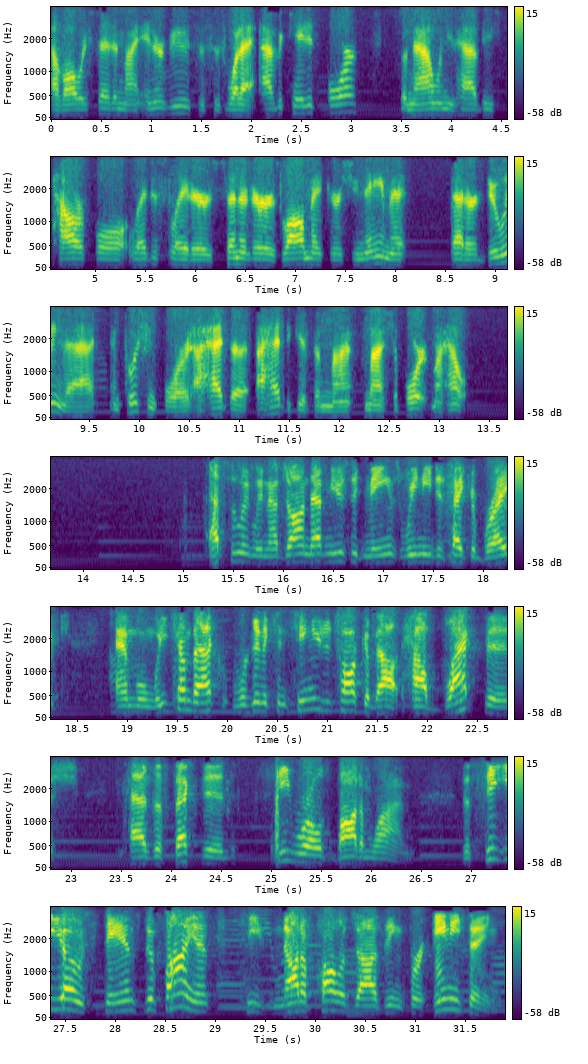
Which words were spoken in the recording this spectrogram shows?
I've always said in my interviews, this is what I advocated for. So now when you have these powerful legislators, senators, lawmakers, you name it, that are doing that and pushing for it, I had to I had to give them my, my support, my help. Absolutely. Now, John, that music means we need to take a break. And when we come back, we're going to continue to talk about how Blackfish has affected SeaWorld's bottom line. The CEO stands defiant. He's not apologizing for anything.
